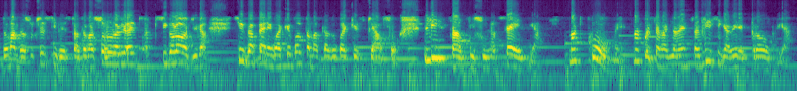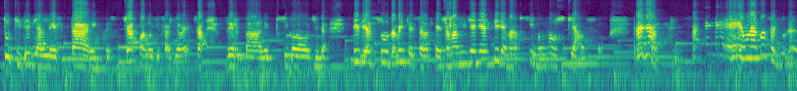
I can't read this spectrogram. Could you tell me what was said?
domanda successiva è stata ma solo la violenza psicologica? Sì va bene, qualche volta mi ha dato qualche schiaffo. Lì salti sulla sedia ma come? Ma questa è una violenza fisica vera e propria. Tu ti devi allertare questo, già quando ti fa violenza verbale, psicologica, devi assolutamente stare attento. Ma mi vieni a dire, ma sì, uno schiaffo. Ragazzi, è una cosa di una,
